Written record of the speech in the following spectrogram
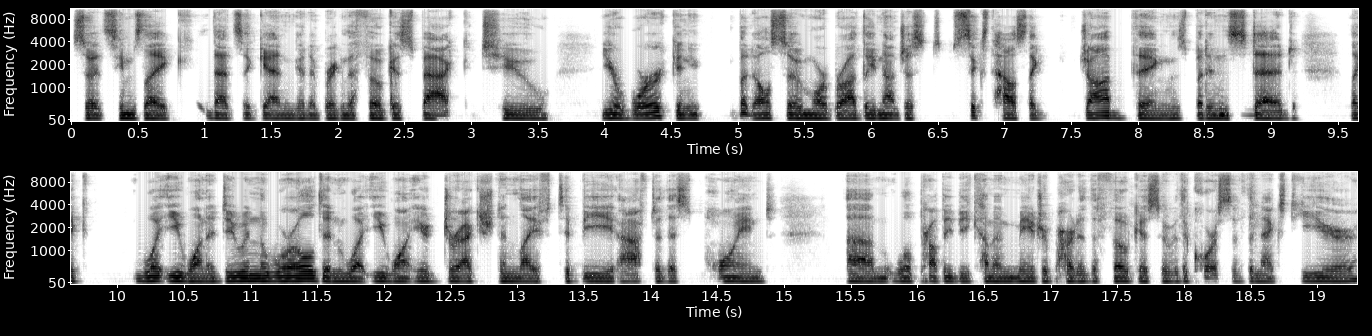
So it seems like that's again going to bring the focus back to your work and but also more broadly not just sixth house like job things but mm-hmm. instead like what you want to do in the world and what you want your direction in life to be after this point um, will probably become a major part of the focus over the course of the next year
